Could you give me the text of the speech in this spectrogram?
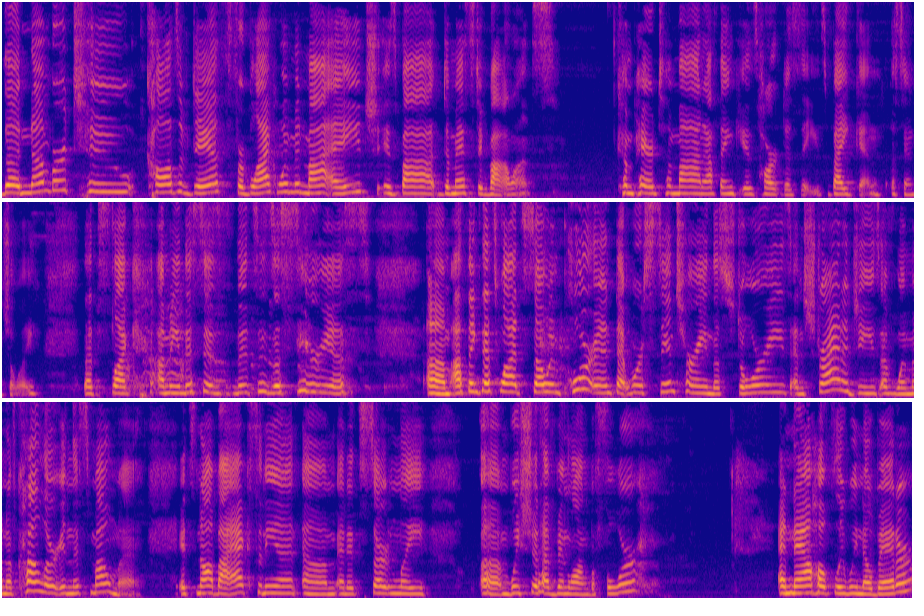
The number two cause of death for black women my age is by domestic violence. Compared to mine, I think is heart disease, bacon, essentially. That's like, I mean, this is this is a serious. Um, I think that's why it's so important that we're centering the stories and strategies of women of color in this moment. It's not by accident, um, and it's certainly um, we should have been long before. And now, hopefully, we know better.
